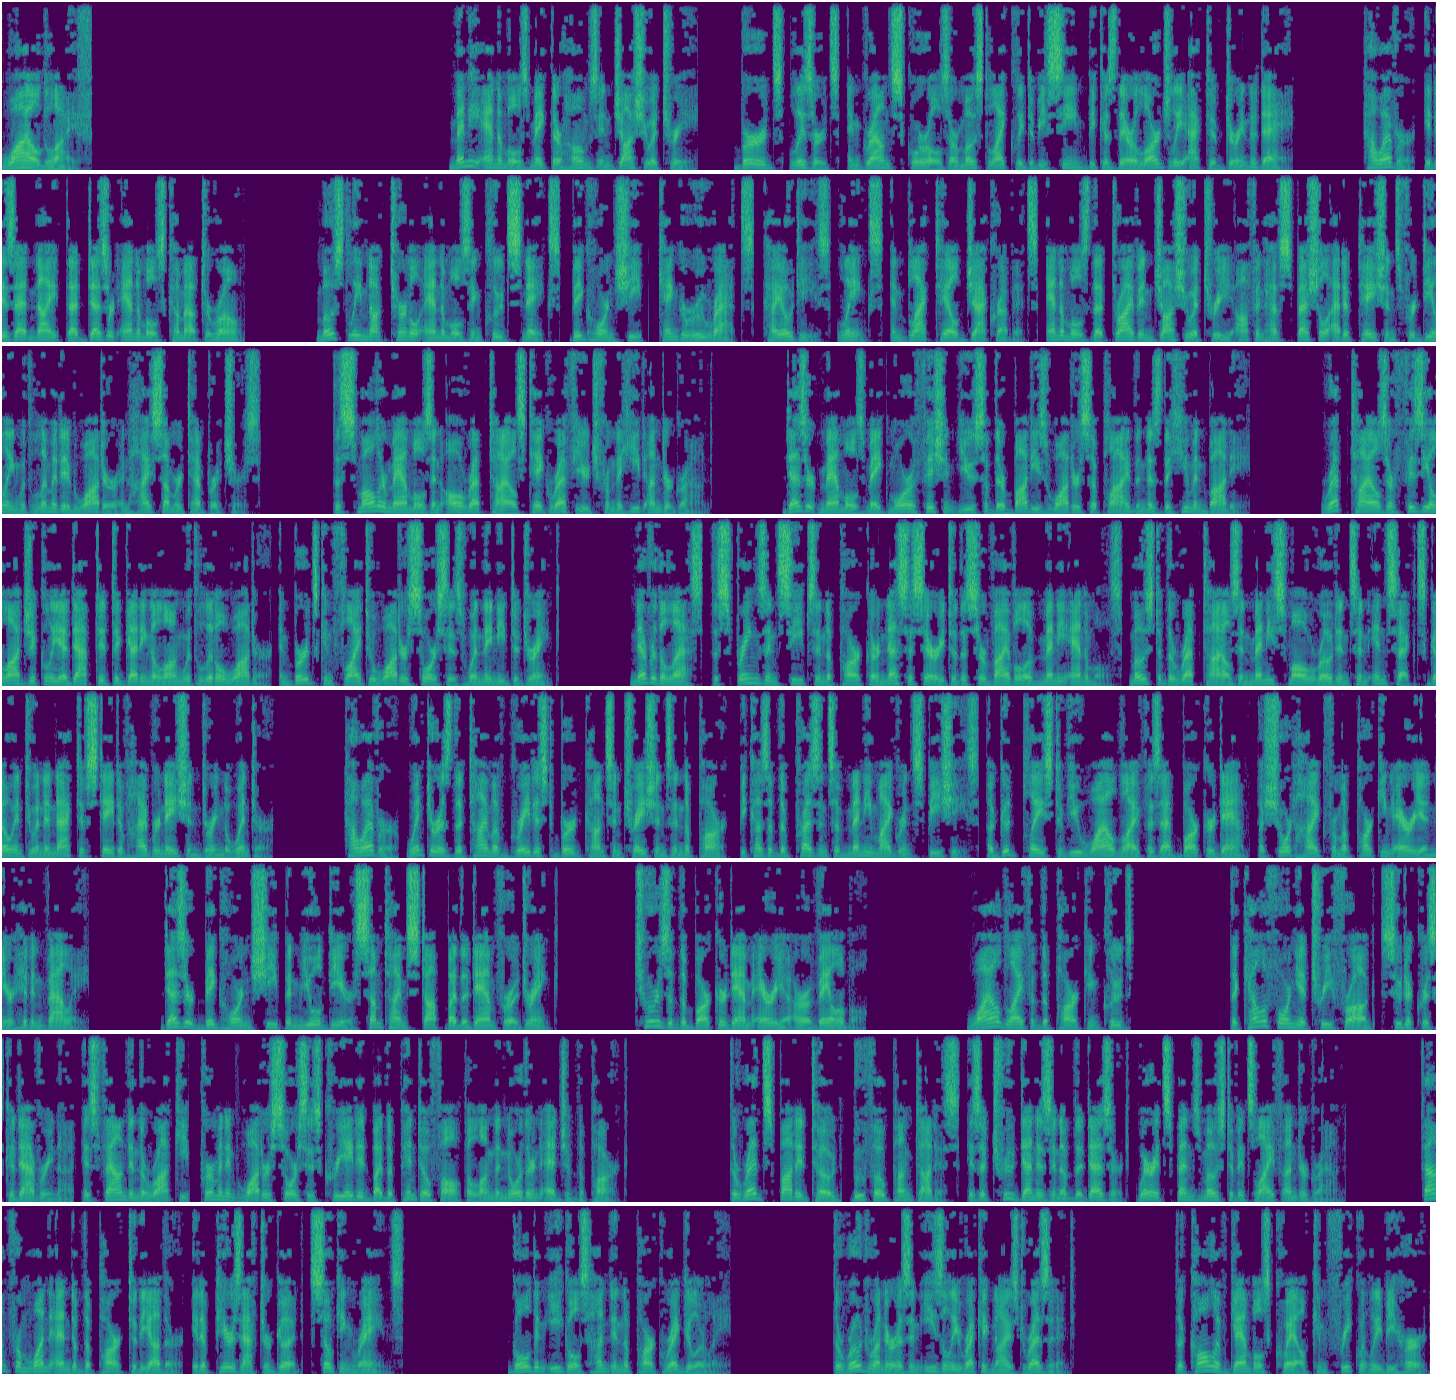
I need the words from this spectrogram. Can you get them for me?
Wildlife Many animals make their homes in Joshua Tree. Birds, lizards, and ground squirrels are most likely to be seen because they are largely active during the day. However, it is at night that desert animals come out to roam. Mostly nocturnal animals include snakes, bighorn sheep, kangaroo rats, coyotes, lynx, and black-tailed jackrabbits. Animals that thrive in Joshua Tree often have special adaptations for dealing with limited water and high summer temperatures. The smaller mammals and all reptiles take refuge from the heat underground. Desert mammals make more efficient use of their body's water supply than does the human body. Reptiles are physiologically adapted to getting along with little water, and birds can fly to water sources when they need to drink. Nevertheless, the springs and seeps in the park are necessary to the survival of many animals. Most of the reptiles and many small rodents and insects go into an inactive state of hibernation during the winter. However, winter is the time of greatest bird concentrations in the park, because of the presence of many migrant species. A good place to view wildlife is at Barker Dam, a short hike from a parking area near Hidden Valley. Desert bighorn sheep and mule deer sometimes stop by the dam for a drink. Tours of the Barker Dam area are available. Wildlife of the park includes the California tree frog, Pseudacris cadaverina, is found in the rocky, permanent water sources created by the Pinto Fault along the northern edge of the park. The red-spotted toad, Bufo punctatus, is a true denizen of the desert, where it spends most of its life underground. Found from one end of the park to the other, it appears after good, soaking rains. Golden eagles hunt in the park regularly. The roadrunner is an easily recognized resident. The call of Gambel's quail can frequently be heard.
